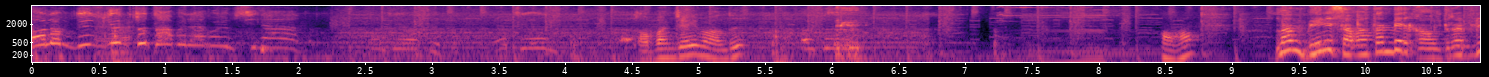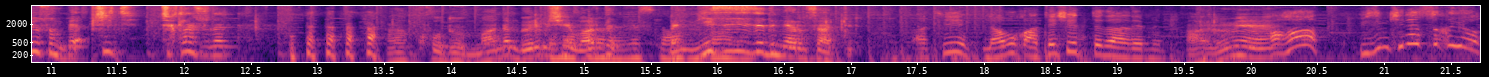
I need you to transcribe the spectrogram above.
Oğlum düzgün tut amına koyayım silahı. Hadi hadi. Hadi. Tabancayı mı aldı? Aha. Lan beni sabahtan beri kaldırabiliyorsun be. Piç çık lan şuradan. Lan kodum madem böyle bir şey vardı. Ben niye sizi izledim yarım saattir? Ati lavuk ateş etti daha demin. Harbi mi ya? Aha bizimkine sıkıyor.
